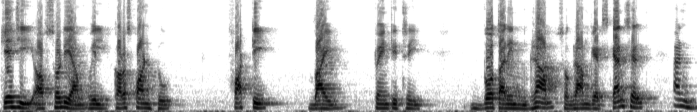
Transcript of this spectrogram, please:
kg of sodium will correspond to 40 by 23 both are in gram so gram gets cancelled. And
